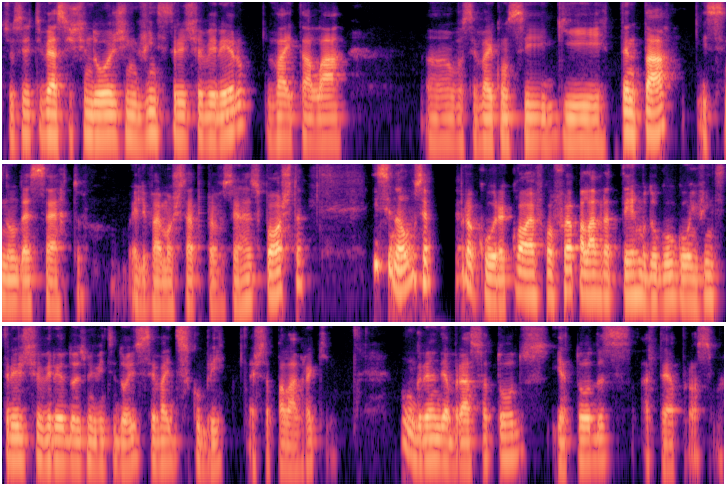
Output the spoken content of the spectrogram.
Se você estiver assistindo hoje em 23 de fevereiro, vai estar tá lá, uh, você vai conseguir tentar, e se não der certo, ele vai mostrar para você a resposta. E se não, você procura qual, é, qual foi a palavra termo do Google em 23 de fevereiro de 2022, você vai descobrir esta palavra aqui. Um grande abraço a todos e a todas, até a próxima.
